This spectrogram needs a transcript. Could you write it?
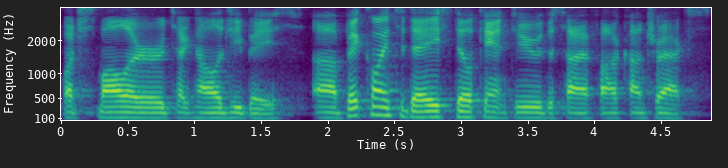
much smaller technology base. Uh, Bitcoin today still can't do the Sia file contracts.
